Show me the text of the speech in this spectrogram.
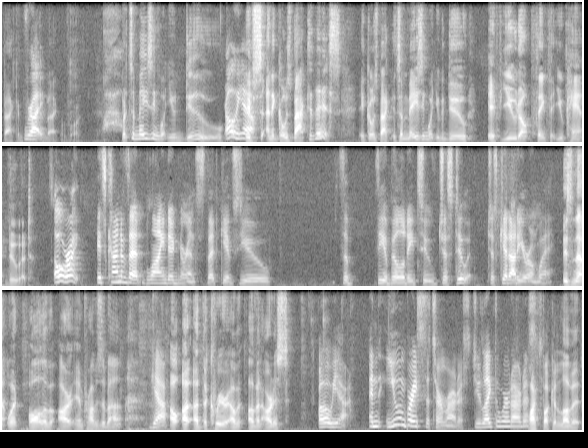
back and forth Right. and back and forth. Wow. But it's amazing what you do. Oh, yeah. if- and it goes back to this. It goes back, it's amazing what you could do if you don't think that you can't do it. Oh, right. It's kind of that blind ignorance that gives you the the ability to just do it. Just get out of your own way. Isn't that what all of our improv is about? Yeah. Oh, uh, uh, the career of, of an artist? Oh, yeah. And you embrace the term artist. Do you like the word artist? I fucking love it.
